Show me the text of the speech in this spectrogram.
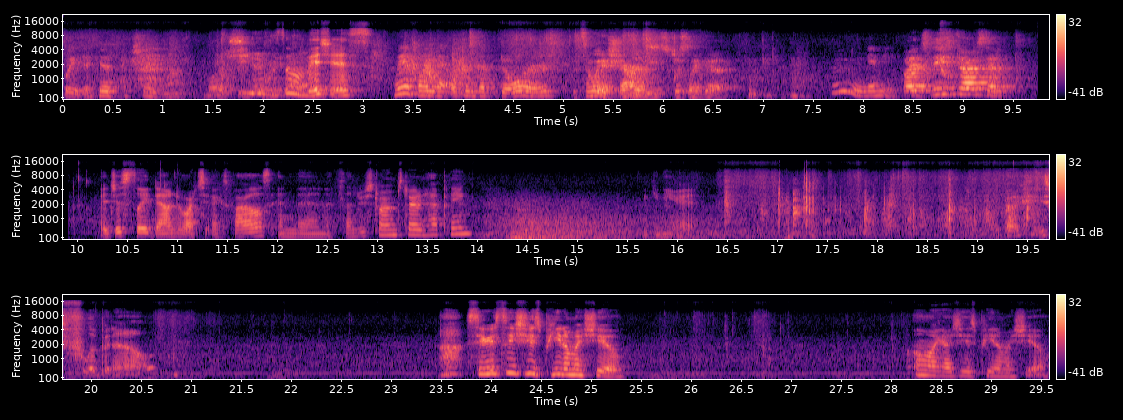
Wait, I get a picture of one. What? So vicious. We have one that opens up doors. It's only a Shar-Pei's, just like that. Mm, yummy. But these dogs have. I just laid down to watch the X Files, and then a thunderstorm started happening. You can hear it. Roxy's flipping out. Seriously, she just peed on my shoe. Oh my god, she just peed on my shoe.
